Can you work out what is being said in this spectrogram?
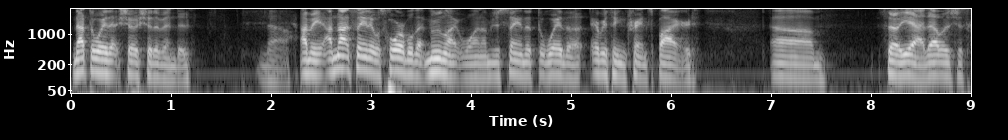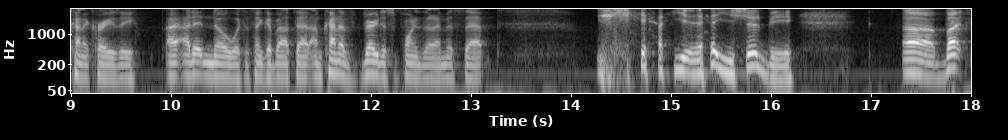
not the way that show should have ended. No. I mean, I'm not saying it was horrible that Moonlight won. I'm just saying that the way the everything transpired. Um, so yeah, that was just kind of crazy. I, I didn't know what to think about that. I'm kind of very disappointed that I missed that. yeah, yeah, you should be. Uh, but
